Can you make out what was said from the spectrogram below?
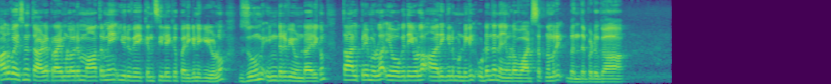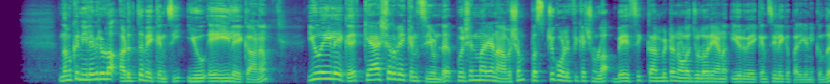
ആറ് വയസ്സിന് താഴെ പ്രായമുള്ളവരും മാത്രമേ ഈ ഒരു വേക്കൻസിയിലേക്ക് പരിഗണിക്കുകയുള്ളൂ. സൂം ഇന്റർവ്യൂ ഉണ്ടായിരിക്കും. താല്പര്യമുള്ള യോഗ്യതയുള്ള ആരെങ്കിലും ഉണ്ടെങ്കിൽ ഉടൻ തന്നെ ഞങ്ങളുടെ വാട്സപ്പ് നമ്പറിൽ ബന്ധപ്പെടുക. നമുക്ക് നിലവിലുള്ള അടുത്ത വേക്കൻസി യു എ ഇയിലേക്കാണ്. യു എയിലേക്ക് ക്യാഷർ വേക്കൻസി ഉണ്ട്. പുരുഷന്മാരെയാണ് ആവശ്യം. പ്ലസ് ടു ക്വാളിഫിക്കേഷനുള്ള ബേസിക് കമ്പ്യൂട്ടർ നോളജ് ഉള്ളവരെയാണ് ഈ ഒരു വേക്കൻസിയിലേക്ക് പരിഗണിക്കുന്നത്.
